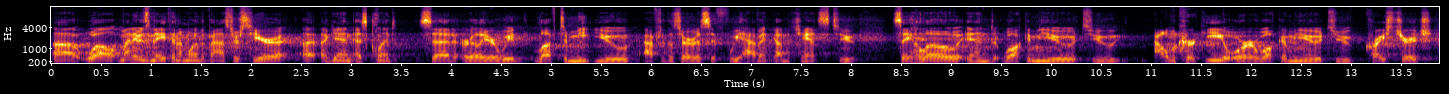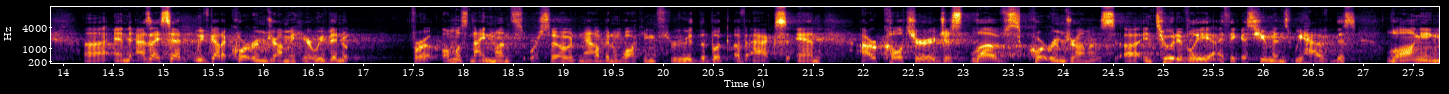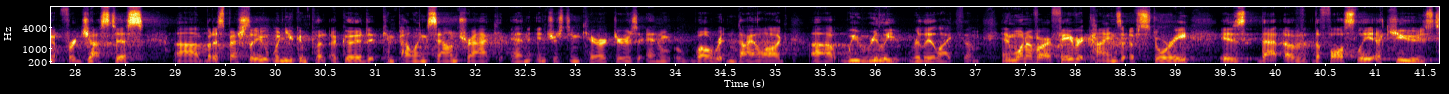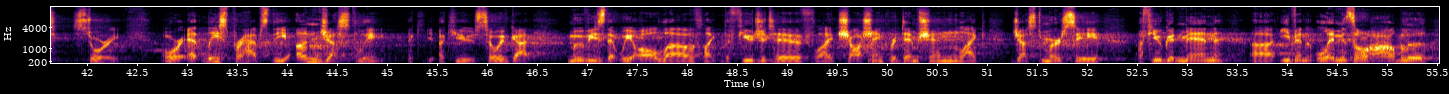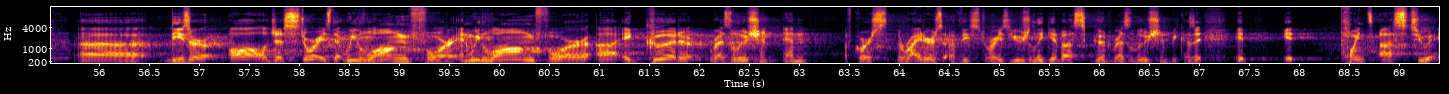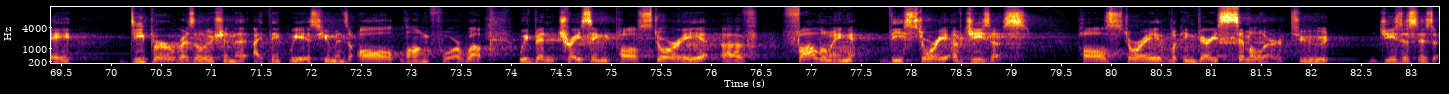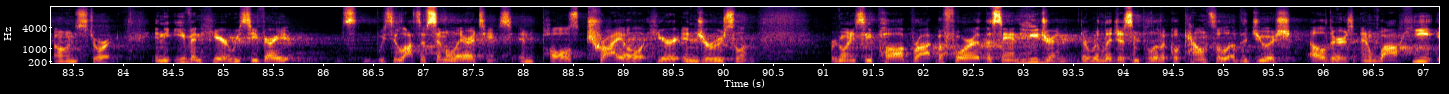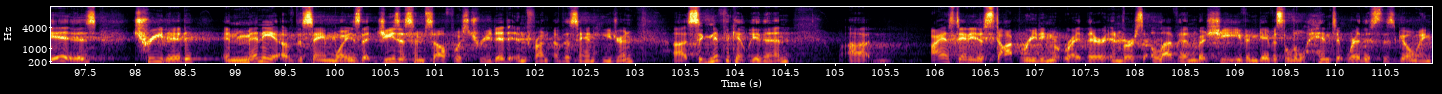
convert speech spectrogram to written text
Uh, well, my name is Nathan. I'm one of the pastors here. again, as Clint said earlier, we'd love to meet you after the service if we haven't gotten a chance to say hello and welcome you to Albuquerque or welcome you to Christ Church. Uh, and as I said, we've got a courtroom drama here. We've been for almost nine months or so now been walking through the book of Acts, and our culture just loves courtroom dramas. Uh, intuitively, I think as humans, we have this longing for justice, uh, but especially when you can put a good, compelling soundtrack and interesting characters and well written dialogue, uh, we really, really like them. And one of our favorite kinds of story is that of the falsely accused story, or at least perhaps the unjustly accused. So we've got movies that we all love, like The Fugitive, like Shawshank Redemption, like Just Mercy, A Few Good Men, uh, even Les Miserables. Uh, these are all just stories that we long for, and we long for uh, a good resolution. And of course, the writers of these stories usually give us good resolution because it, it, it points us to a deeper resolution that I think we as humans all long for. Well, we've been tracing Paul's story of following the story of Jesus. Paul's story looking very similar to Jesus' own story. And even here, we see very we see lots of similarities in Paul's trial here in Jerusalem. We're going to see Paul brought before the Sanhedrin, the religious and political council of the Jewish elders. And while he is treated in many of the same ways that Jesus himself was treated in front of the Sanhedrin, uh, significantly then, uh, I asked Danny to stop reading right there in verse 11, but she even gave us a little hint at where this is going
